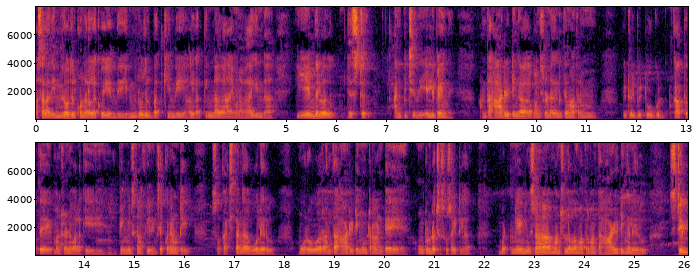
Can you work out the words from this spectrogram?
అసలు అది ఎన్ని రోజులు కొండలకు పోయింది? ఎన్ని రోజులు బతికింది? అసలు అది తిన్నదా? ఏమైనా తాగిందా? ఏం తెలియదు జస్ట్ అనిపించింది వెళ్ళిపోయింది. అంత హార్డ్ హీటింగ్గా మనుషులు ఉండగలిగితే మాత్రం it will be too good. కాకపోతే మనుషులు అనే వాళ్ళకి పెంగ్విన్స్ కన్నా ఫీలింగ్స్ ఎక్కువనే ఉంటాయి. సో ఖచ్చితంగా పోలేరు. మోర్ ఓవర్ అంత హార్డ్ హీటింగ్ ఉంటారా అంటే ఉంటుండొచ్చు సొసైటీలో. బట్ నేను చూసిన మనుషులలో మాత్రం అంత హార్డ్ హీటింగ్గా లేరు. Still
